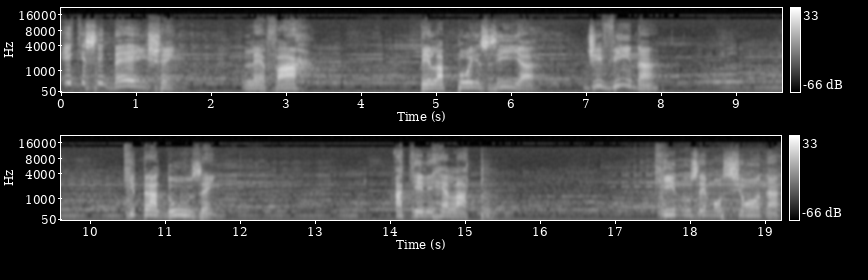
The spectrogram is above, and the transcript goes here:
E que se deixem levar pela poesia divina que traduzem aquele relato que nos emociona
